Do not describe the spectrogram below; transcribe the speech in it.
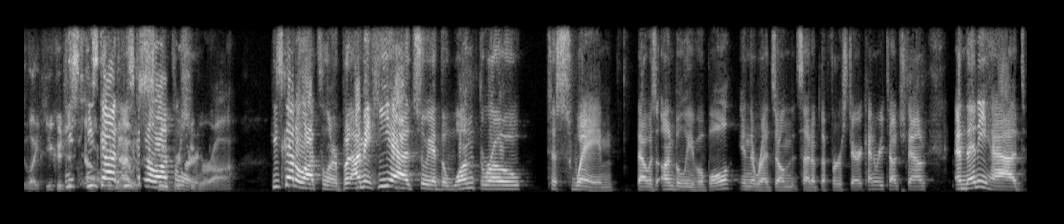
like you could just he's tell the got- guy he's was got a lot to learn. super raw. He's got a lot to learn. But I mean, he had so he had the one throw to Swaim that was unbelievable in the red zone that set up the first Derrick Henry touchdown. And then he had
